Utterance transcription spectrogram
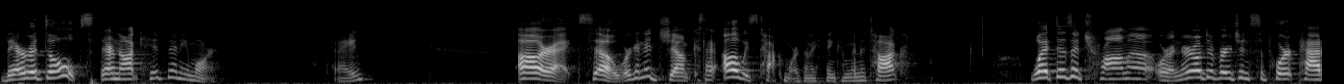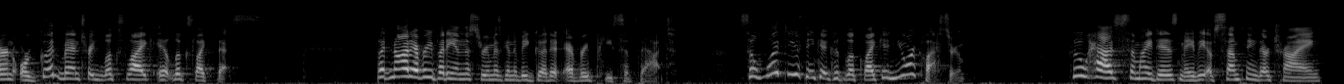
They're adults, they're not kids anymore. Okay? All right, so we're going to jump because I always talk more than I think I'm going to talk. What does a trauma or a neurodivergent support pattern or good mentoring looks like? It looks like this. But not everybody in this room is going to be good at every piece of that. So what do you think it could look like in your classroom? Who has some ideas maybe of something they're trying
